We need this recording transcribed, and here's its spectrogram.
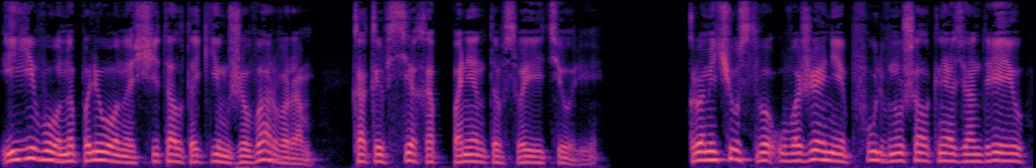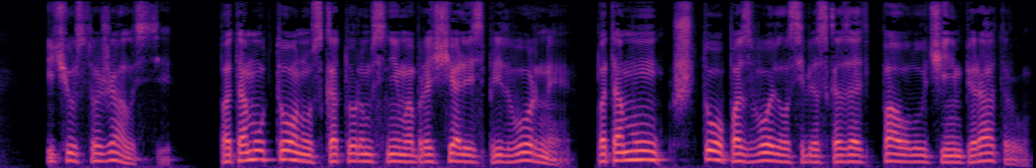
и его Наполеона считал таким же варваром, как и всех оппонентов своей теории. Кроме чувства уважения, Пфуль внушал князю Андрею и чувство жалости. Потому тону, с которым с ним обращались придворные, потому что позволил себе сказать Паулучи императору,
